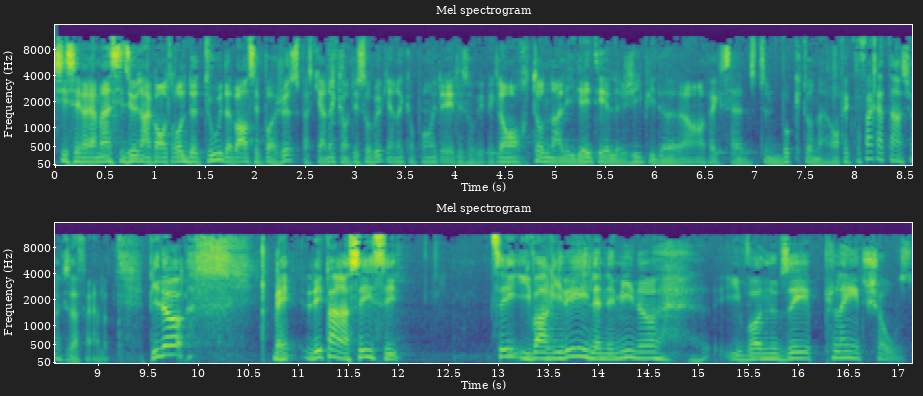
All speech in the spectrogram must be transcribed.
si c'est vraiment, si Dieu est en contrôle de tout, d'abord, c'est pas juste, parce qu'il y en a qui ont été sauvés, puis il y en a qui n'ont pas été, sauvés. Là, on retourne dans les vieilles théologies, puis là, en fait, c'est une boucle qui tourne en rond. Fait qu'il faut faire attention à ces affaires-là. Puis là, ben, les pensées, c'est, tu sais, il va arriver, l'ennemi, là, il va nous dire plein de choses.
